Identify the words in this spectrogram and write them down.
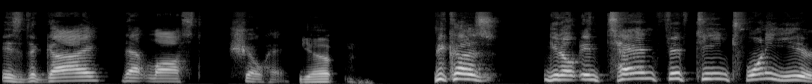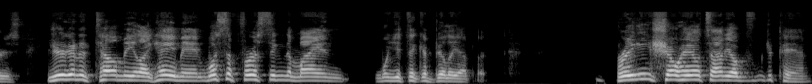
is the guy that lost Shohei. Yep. Because, you know, in 10, 15, 20 years, you're going to tell me, like, hey, man, what's the first thing to mind when you think of Billy Eppler? Bringing Shohei Ohtani over from Japan,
